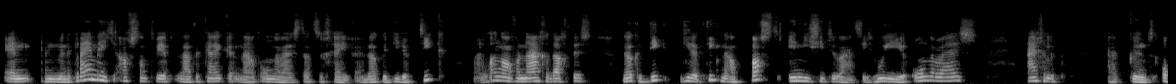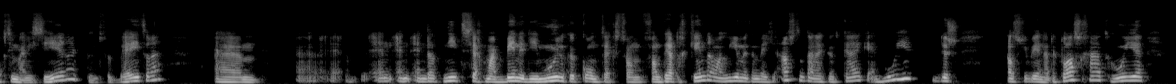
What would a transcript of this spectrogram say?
En, en met een klein beetje afstand weer laten kijken naar het onderwijs dat ze geven. En welke didactiek, waar lang over nagedacht is, welke didactiek nou past in die situaties. Hoe je je onderwijs eigenlijk uh, kunt optimaliseren, kunt verbeteren. Um, uh, en, en, en dat niet zeg maar binnen die moeilijke context van, van 30 kinderen, maar hoe je met een beetje afstand naar kunt kijken. En hoe je dus, als je weer naar de klas gaat, hoe je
